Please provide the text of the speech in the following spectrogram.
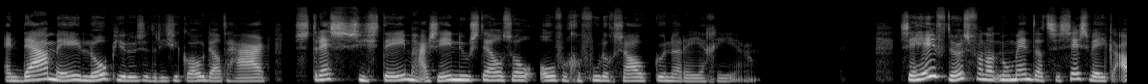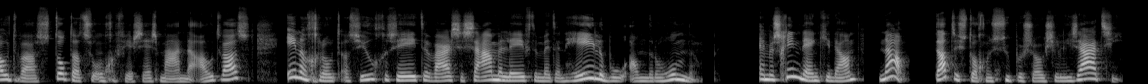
En daarmee loop je dus het risico dat haar stresssysteem, haar zenuwstelsel, overgevoelig zou kunnen reageren. Ze heeft dus van het moment dat ze zes weken oud was totdat ze ongeveer zes maanden oud was, in een groot asiel gezeten waar ze samenleefde met een heleboel andere honden. En misschien denk je dan, nou, dat is toch een super socialisatie.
